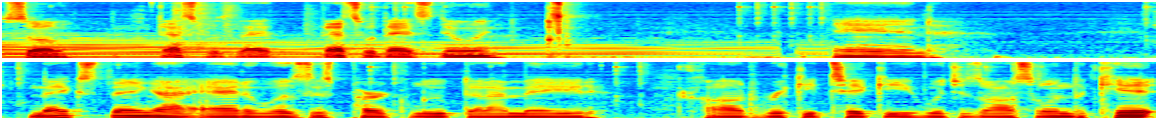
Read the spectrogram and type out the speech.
So that's what that that's what that's doing. And next thing I added was this perc loop that I made called Ricky Ticky, which is also in the kit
